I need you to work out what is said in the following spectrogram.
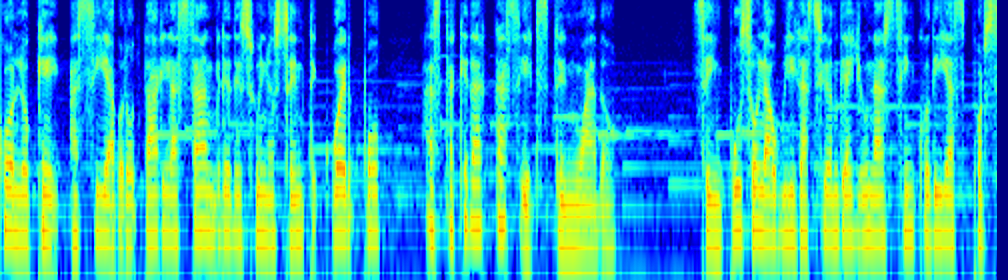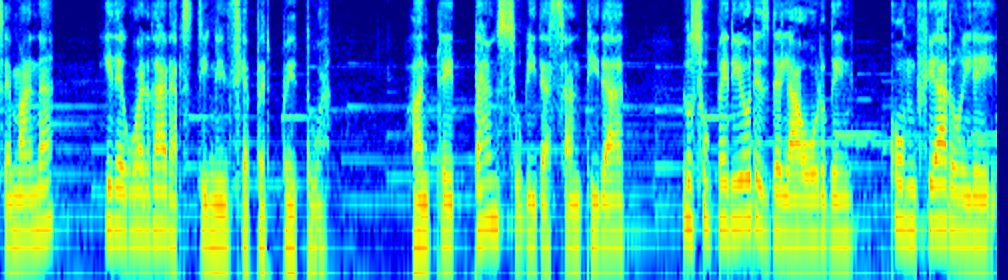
con lo que hacía brotar la sangre de su inocente cuerpo hasta quedar casi extenuado se impuso la obligación de ayunar cinco días por semana y de guardar abstinencia perpetua. Ante tan subida santidad, los superiores de la orden confiaronle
